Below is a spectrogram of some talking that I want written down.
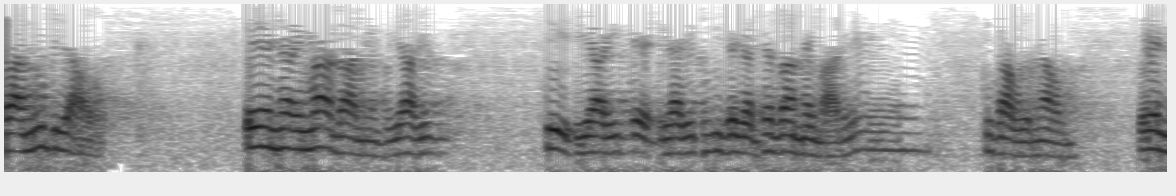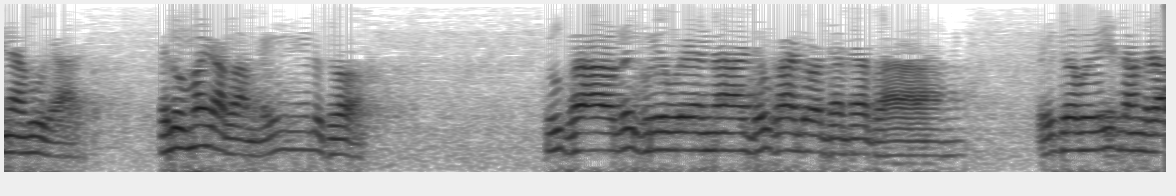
ဇာနုတရားကိုပင်နိုင်မှသာလည်းတရားတွေသိတရားတွေတဲ့တရားတွေသူကြီးကတက်သွားနိုင်ပါလေ ဒုက္ခဝေဒနာကိုပင်နိုင်ဖို့ရဘယ်လိုမှတ်ရပါမလဲလို့ဆိုတော့ဒုက္ခဒုက္ခဝေဒနာဒုက္ခတော့တတ္တပါဒိဋ္ဌဝေသန္တရာ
